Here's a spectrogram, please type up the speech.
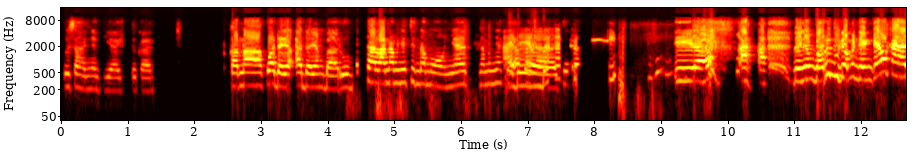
usahanya dia gitu kan karena aku ada yang ada yang baru salah namanya cinta monyet namanya kayak Ada apa yang ya. Cinta- iya dan yang baru juga menjengkelkan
